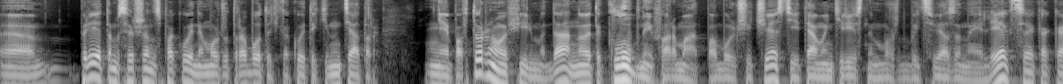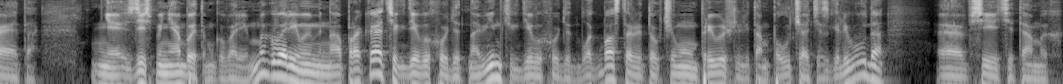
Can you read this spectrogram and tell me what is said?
Э, при этом совершенно спокойно может работать какой-то кинотеатр не повторного фильма, да, но это клубный формат по большей части, и там интересно может быть связанная лекция какая-то. Здесь мы не об этом говорим. Мы говорим именно о прокате, где выходят новинки, где выходят блокбастеры, то, к чему мы привыкли там получать из Голливуда, э, все эти там их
